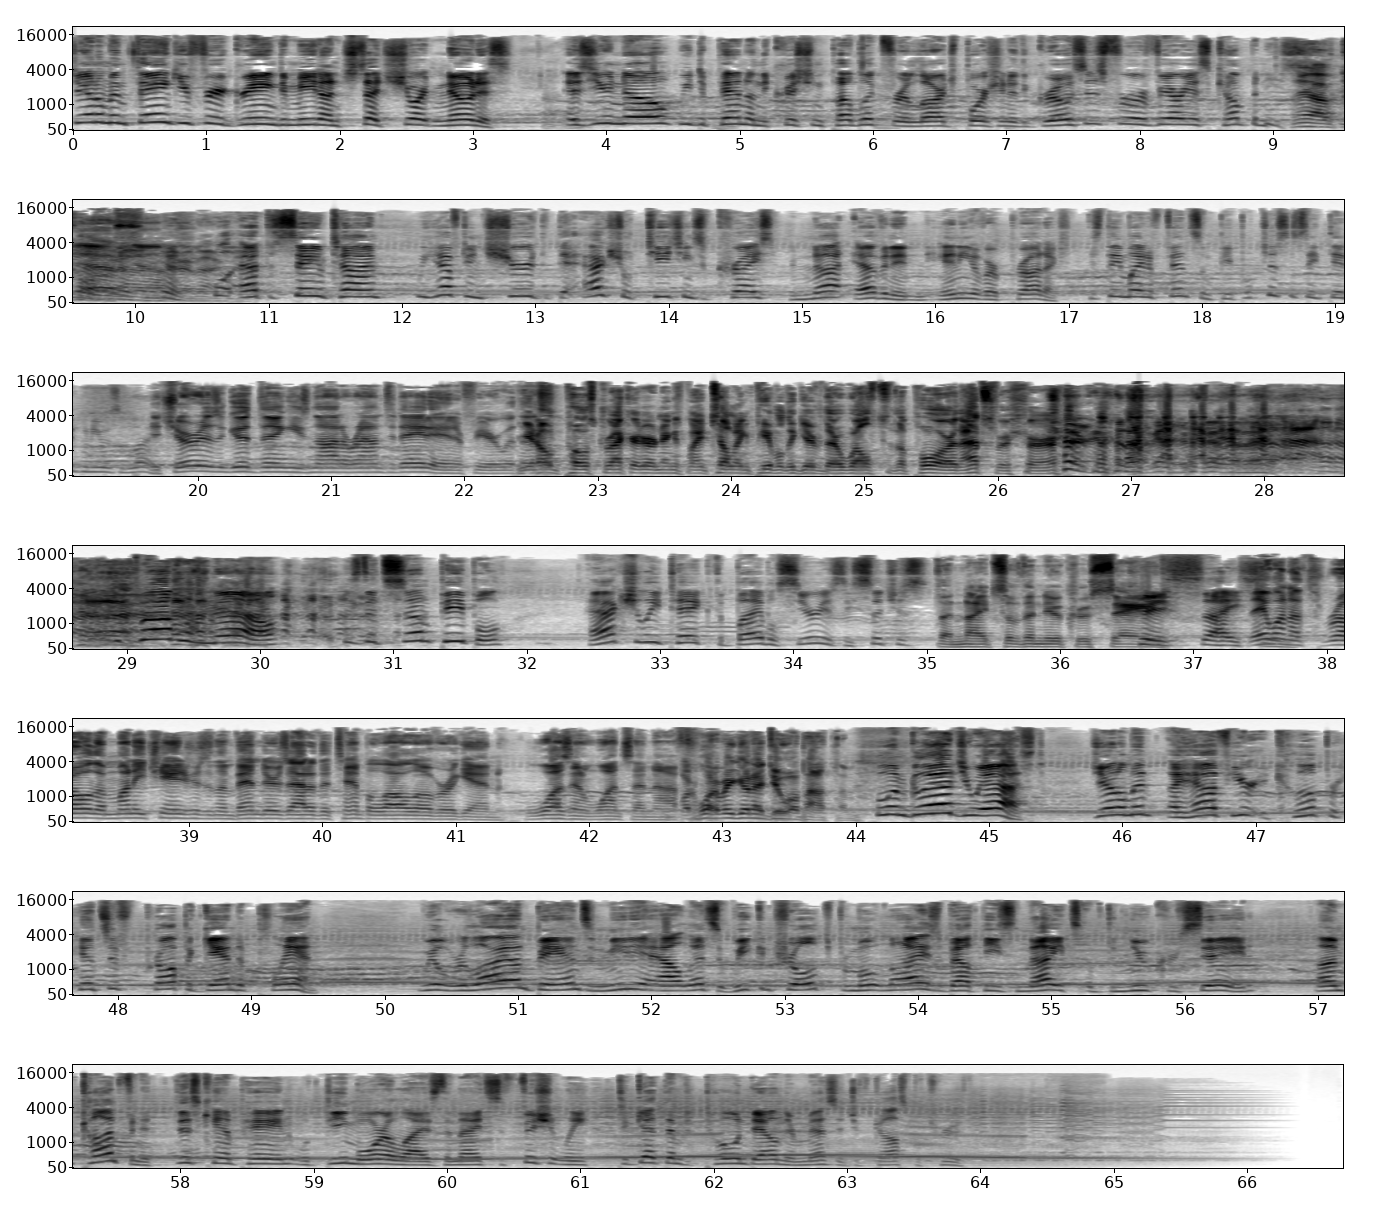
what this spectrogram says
Gentlemen, thank you for agreeing to meet on such short notice. As you know, we depend on the Christian public for a large portion of the grosses for our various companies. Yeah, of course. Well, at the same time, we have to ensure that the actual teachings of Christ are not evident in any of our products, as they might offend some people just as they did when he was alive. It sure is a good thing he's not around today to interfere with You us. don't post record earnings by telling people to give their wealth to the poor, that's for sure. The problem now is that some people actually take the Bible seriously, such as the Knights of the New Crusade. precisely. They want to throw the money changers and the vendors out of the temple all over again. Wasn't once enough. But what are we gonna do about them? Well, I'm glad you asked. Gentlemen, I have here a comprehensive propaganda plan. We'll rely on bands and media outlets that we control to promote lies about these Knights of the New Crusade. I'm confident this campaign will demoralize the Knights sufficiently to get them to tone down their message of gospel truth.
